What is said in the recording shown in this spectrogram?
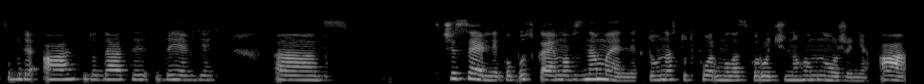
Це буде А додати 9. В чисельник опускаємо в знаменник, то у нас тут формула скороченого множення А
